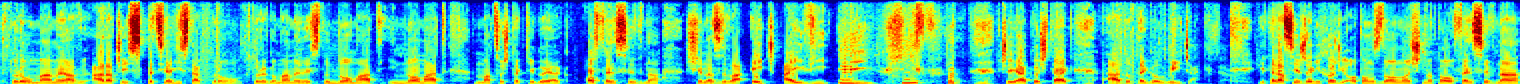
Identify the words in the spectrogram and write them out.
którą mamy, a, a raczej specjalista, którą, którego mamy, jest Nomad. I Nomad ma coś takiego jak ofensywna, się nazywa HIV-E, HIV, czy jakoś tak, a do tego Reject. I teraz, jeżeli chodzi o tą zdolność, no to ofensywna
